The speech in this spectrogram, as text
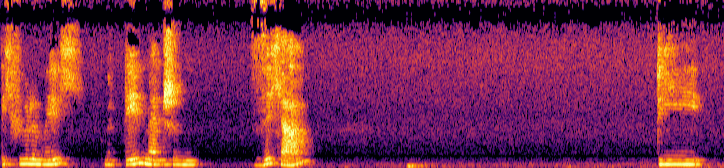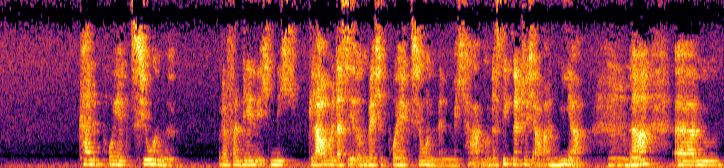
ich fühle mich mit den Menschen sicher, die keine Projektionen oder von denen ich nicht glaube, dass sie irgendwelche Projektionen in mich haben. Und das liegt natürlich auch an mir. Mhm. Na? Ähm,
